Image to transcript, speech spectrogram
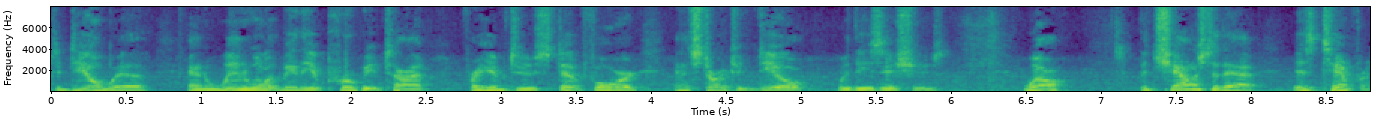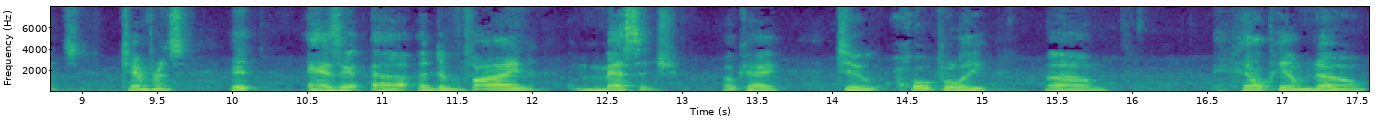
to deal with. And when will it be the appropriate time for him to step forward and start to deal with these issues? Well, the challenge to that is temperance. Temperance it has a, a, a divine message, okay, to hopefully um, help him know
